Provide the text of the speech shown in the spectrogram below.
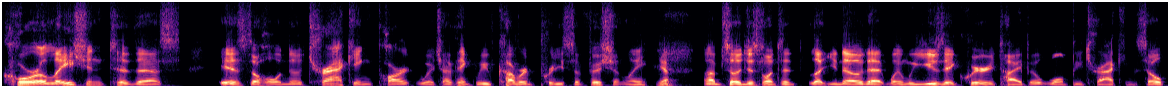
Correlation to this is the whole no tracking part, which I think we've covered pretty sufficiently. Yeah. Um, so just want to let you know that when we use a query type, it won't be tracking. So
